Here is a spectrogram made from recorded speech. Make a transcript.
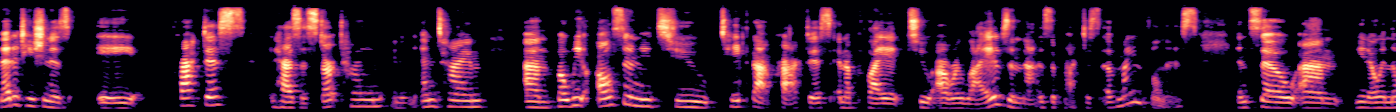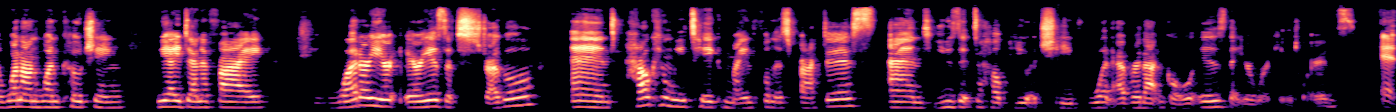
meditation is a practice, it has a start time and an end time. Um, but we also need to take that practice and apply it to our lives, and that is the practice of mindfulness. And so, um, you know, in the one on one coaching, we identify what are your areas of struggle and how can we take mindfulness practice and use it to help you achieve whatever that goal is that you're working towards. And,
